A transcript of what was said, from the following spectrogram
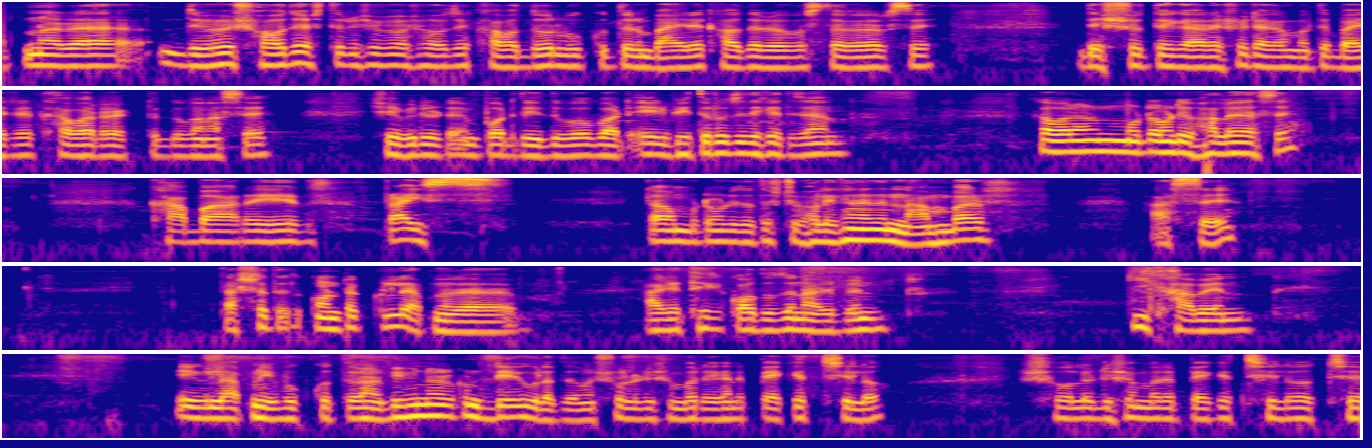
আপনারা যেভাবে সহজে আসতে পারেন সেভাবে সহজে খাবার দাবার বুক করতে পারেন বাইরে খাওয়া দাওয়ার ব্যবস্থা করা আছে। দেড়শো থেকে আড়াইশো টাকার মধ্যে বাইরের খাবারের একটা দোকান আছে। সেই ভিডিওটা আমি পরে দিয়ে দেবো বাট এর ভিতরেও যদি খেতে চান খাবার মোটামুটি ভালোই আছে। খাবারের প্রাইসটাও মোটামুটি যথেষ্ট ভালো। এখানে নাম্বার আছে, তার সাথে কন্ট্যাক্ট করলে আপনারা আগে থেকে কতজন আসবেন, কি খাবেন, এগুলো আপনি বুক করতে পারেন বিভিন্ন রকম ডেগুলো যেমন ষোলো ডিসেম্বর এখানে প্যাকেজ ছিল। ষোলো ডিসেম্বরের প্যাকেজ ছিল হচ্ছে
